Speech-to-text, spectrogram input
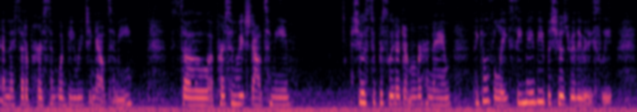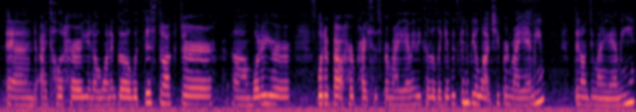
and they said a person would be reaching out to me so a person reached out to me she was super sweet. I don't remember her name. I think it was Lacey maybe, but she was really, really sweet. And I told her, you know, I want to go with this doctor. Um, what are your, what about her prices for Miami? Because I was like, if it's going to be a lot cheaper in Miami, then I'll do Miami.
